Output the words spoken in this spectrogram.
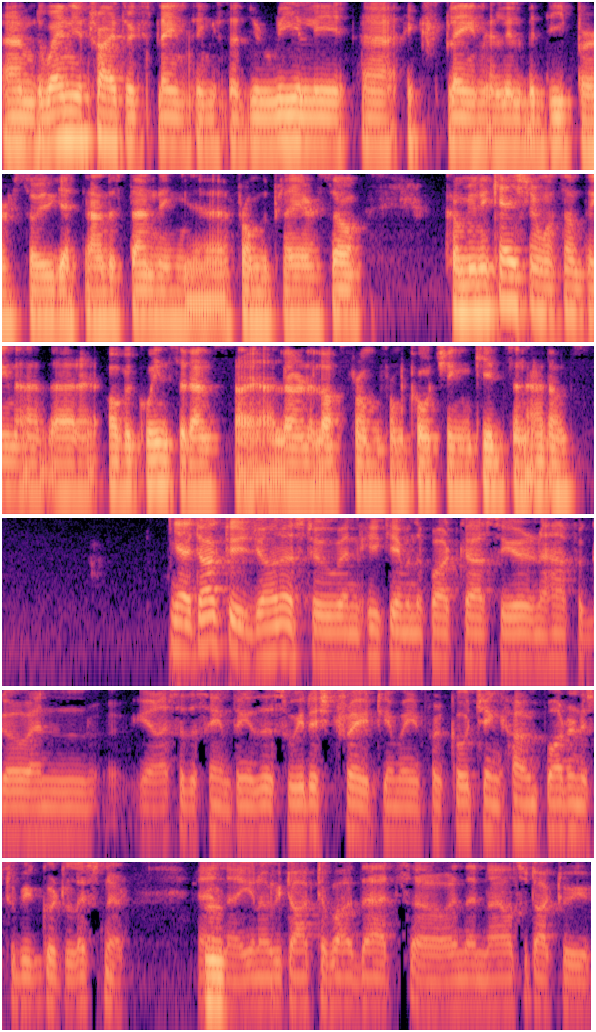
And when you try to explain things, that you really uh, explain a little bit deeper so you get the understanding uh, from the player. So, communication was something that, that of a coincidence, I, I learned a lot from, from coaching kids and adults. Yeah, I talked to Jonas too when he came in the podcast a year and a half ago, and you know I said the same thing. It's a Swedish trait. I mean, for coaching, how important it is to be a good listener, and mm. uh, you know we talked about that. So, and then I also talked to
